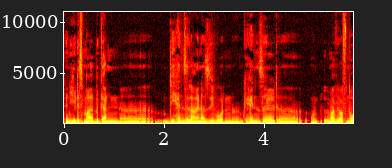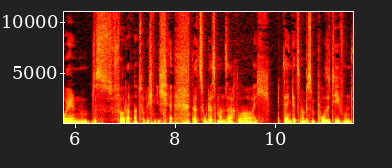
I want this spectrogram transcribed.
denn jedes Mal begannen äh, die Hänseleien, also sie wurden äh, gehänselt äh, und immer wieder auf neuen, das fördert natürlich nicht dazu, dass man sagt, oh, ich denke jetzt mal ein bisschen positiv und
